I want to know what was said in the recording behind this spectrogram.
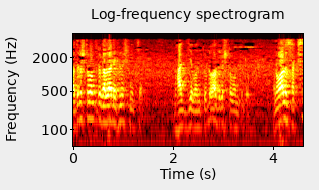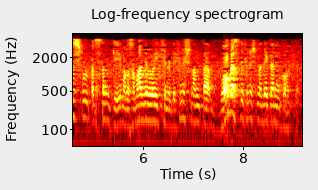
అదృష్టవంతుడు గల్లా డెఫినేషన్ ఇచ్చారు. భాగ్యవంతుడు అదృష్టవంతుడు. మన వాళ్ళు సక్సెస్ఫుల్ పర్సన్కి మన సమాజంలో ఇచ్చిన డెఫినేషన్ అంత బోగస్ డెఫినేషన్ అదే కానీ ఇంకోట్లేదు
